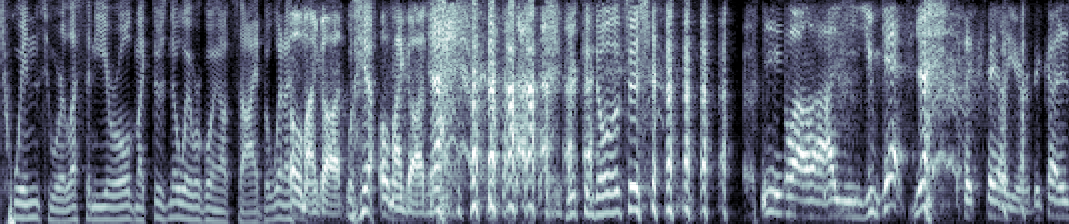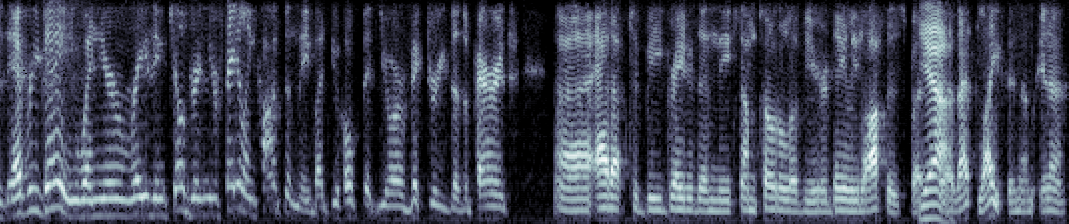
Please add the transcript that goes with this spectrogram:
twins who are less than a year old. I'm like, there's no way we're going outside. But when I oh my god, well, yeah. oh my god, your condolences. well, uh, you get yeah. epic failure because every day when you're raising children, you're failing constantly. But you hope that your victories as a parent uh, add up to be greater than the sum total of your daily losses. But yeah. uh, that's life in a in a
